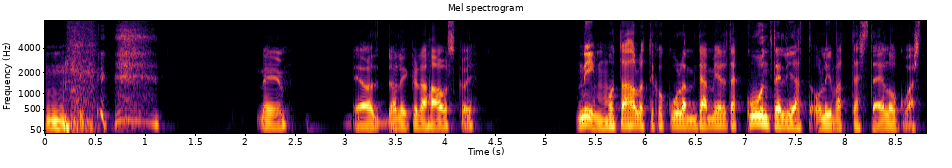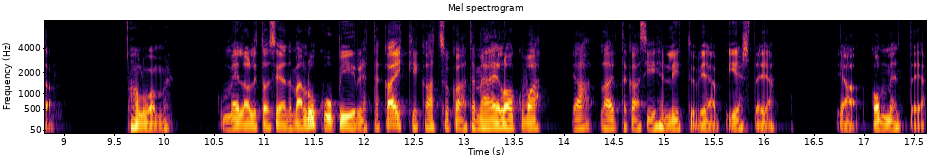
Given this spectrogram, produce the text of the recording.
Mm. niin. Joo, ne oli kyllä hauskoja. Niin, mutta haluatteko kuulla, mitä mieltä kuuntelijat olivat tästä elokuvasta? Haluamme. Kun meillä oli tosiaan tämä lukupiiri, että kaikki katsokaa tämä elokuva ja laittakaa siihen liittyviä viestejä ja kommentteja.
